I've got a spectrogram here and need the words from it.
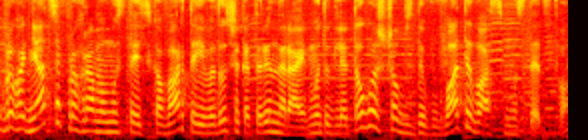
доброго дня. Це програма Мистецька варта і ведуча Катерина Рай. Ми тут для того, щоб здивувати вас мистецтвом.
